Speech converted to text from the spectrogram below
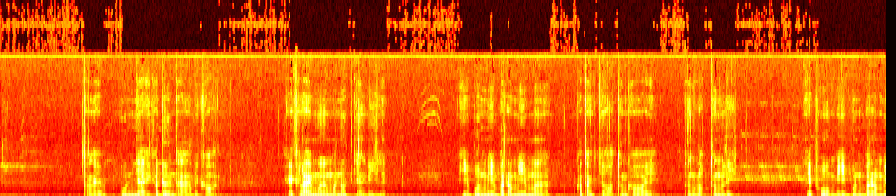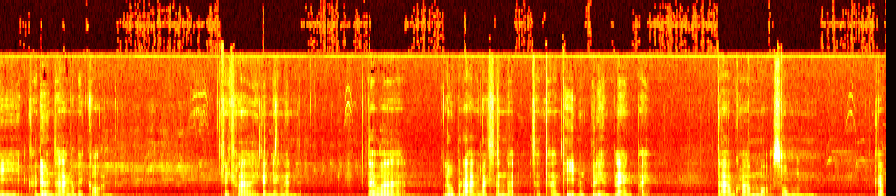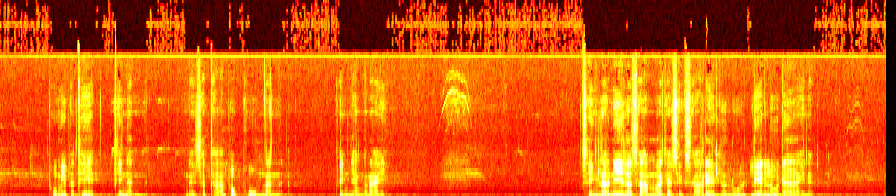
ต้องให้บุญใหญ่เขาเดินทางไปก่อน คล้ายๆเมืองมนุษย์อย่างนี้แหละ มีบุญมีบารมีมาก ก็ต้องจอดต้องคอยต้องหลบต้องหลีก ให้ผู้มีบุญบารมีเขาเดินทางกันไปก่อน คล้ายๆกันอย่างนั้น แต่ว่ารูปร่างลักษณะสถานที่มันเปลี่ยนแปลงไป ตามความเหมาะสมกับภูมิประเทศที่นั่น ในสถานภพภูมินั้นเป็นอย่างไร สิ่งเหล่านี้เราสามารถจะศึกษาเรียนรู้เรียนรู้ได้เนี่ย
